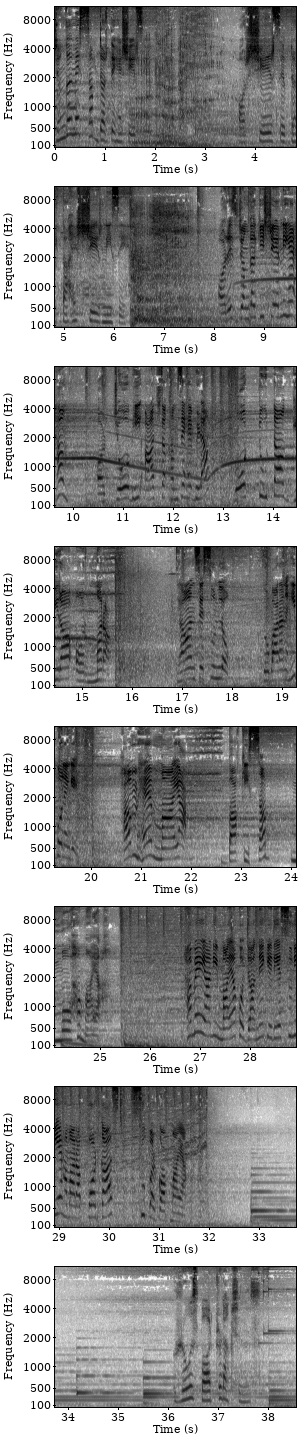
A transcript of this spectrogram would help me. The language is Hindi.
जंगल में सब डरते हैं शेर से। और शेर सिर्फ़ डरता है शेरनी से। और इस जंगल की शेरनी है हम। और जो भी आज तक हमसे है भिड़ा, वो टूटा, गिरा और मरा। ध्यान से सुन लो, दोबारा नहीं बोलेंगे। हम है माया, बाकी सब मोह माया। हमें यानी माया को जानने के लिए सुनिए हमारा पॉडकास्ट सुपर कॉप माया रोज Rosebud Productions.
